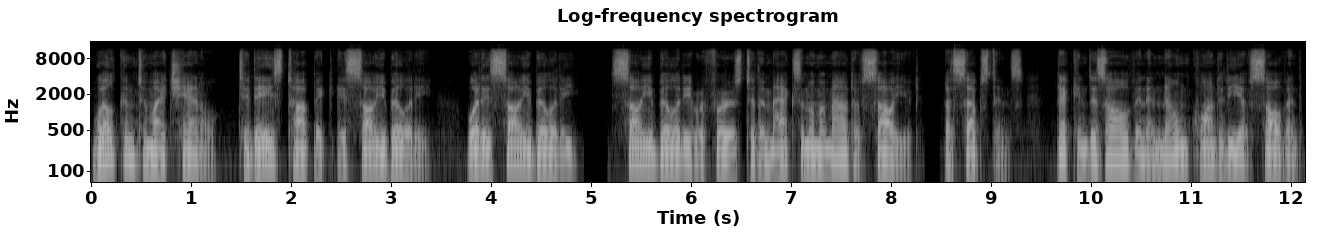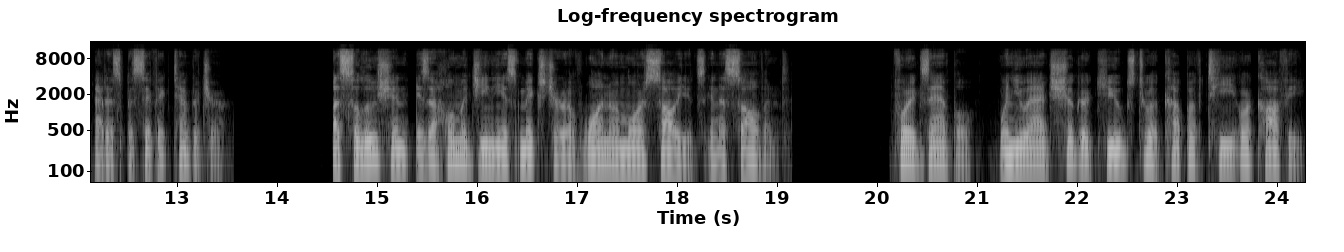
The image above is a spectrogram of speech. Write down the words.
Welcome to my channel, today's topic is solubility. What is solubility? Solubility refers to the maximum amount of solute, a substance, that can dissolve in a known quantity of solvent at a specific temperature. A solution is a homogeneous mixture of one or more solutes in a solvent. For example, when you add sugar cubes to a cup of tea or coffee,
